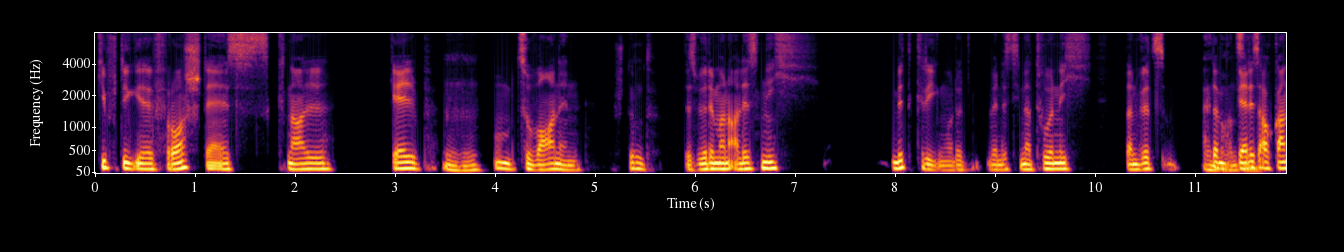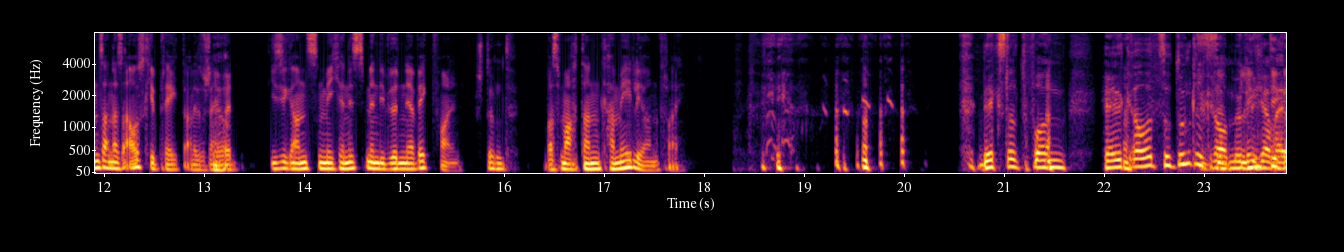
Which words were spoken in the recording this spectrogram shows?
giftige Frosch, der ist knallgelb, Mhm. um zu warnen. Stimmt. Das würde man alles nicht mitkriegen. Oder wenn es die Natur nicht, dann wird's, Ein dann wäre das auch ganz anders ausgeprägt, alles wahrscheinlich. Ja. Weil diese ganzen Mechanismen, die würden ja wegfallen. Stimmt. Was macht dann Chamäleon frei? Wechselt von hellgrau zu dunkelgrau möglicherweise. Die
